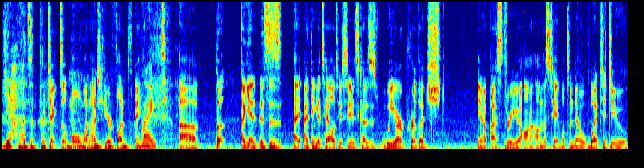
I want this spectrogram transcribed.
yeah. what's a predictable 100 year floodplain. Right. Uh, but again, this is, I, I, think, a tale of two cities because we are privileged, you know, us three on, on this table to know what to do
